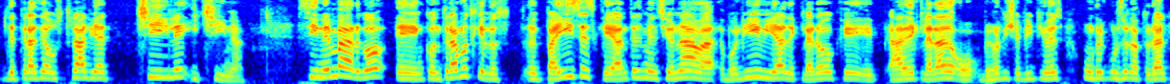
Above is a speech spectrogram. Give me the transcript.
detrás de Australia, Chile y China. Sin embargo, eh, encontramos que los eh, países que antes mencionaba, Bolivia declaró que ha declarado, o mejor dicho, el litio es un recurso natural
